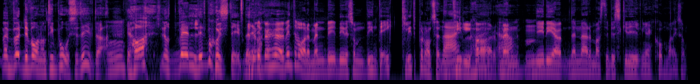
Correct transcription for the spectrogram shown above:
Men det var någonting positivt va? Mm. Ja, något väldigt positivt. Nej, Det det behöver inte vara det men det, det, är, liksom, det är inte äckligt på något sätt. Nej, det tillhör. nej, ja, men mm. det är det, den närmaste beskrivningen komma liksom.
